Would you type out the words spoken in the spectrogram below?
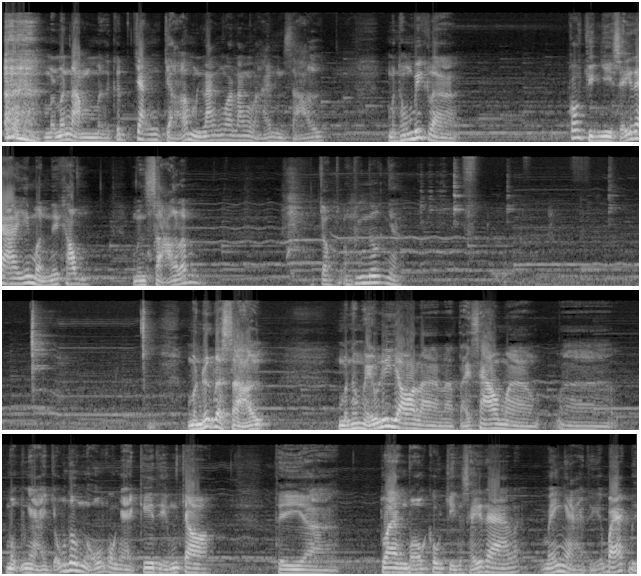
Mình mới nằm, mình cứ chăn trở, mình lăn qua lăn lại, mình sợ. Mình không biết là có chuyện gì xảy ra với mình hay không. Mình sợ lắm. Cho uống miếng nước nha. Mình rất là sợ. Mình không hiểu lý do là là tại sao mà à, một ngày chủ tôi ngủ còn ngày kia thì không cho. Thì à, toàn bộ câu chuyện xảy ra đó mấy ngày thì cái bác bị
